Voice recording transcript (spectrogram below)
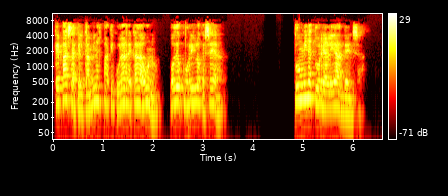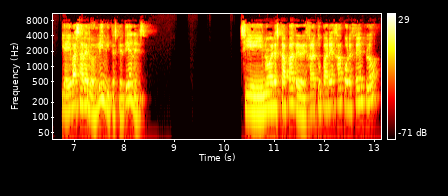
¿Qué pasa? Que el camino es particular de cada uno. Puede ocurrir lo que sea. Tú mira tu realidad densa y ahí vas a ver los límites que tienes. Si no eres capaz de dejar a tu pareja, por ejemplo,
